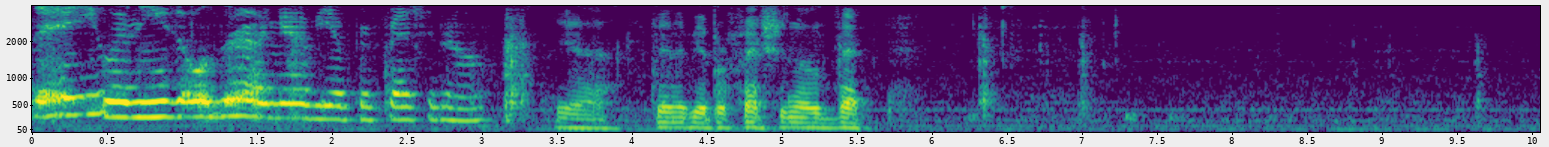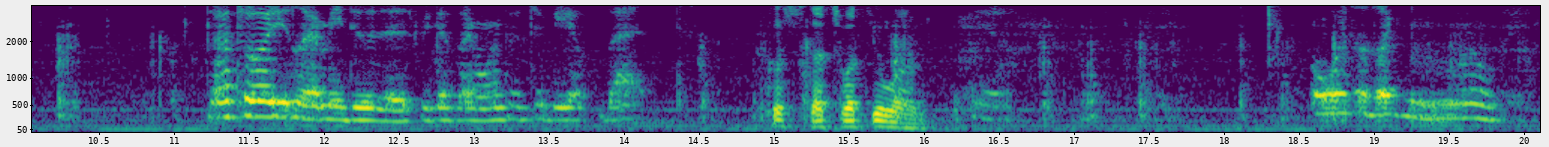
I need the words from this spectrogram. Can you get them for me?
day when he's older, I'm gonna be a professional. Yeah, gonna be a professional vet. That's why you let me do this because I wanted to be a vet. Because that's what you want. Yeah. Oh, it does like move. I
